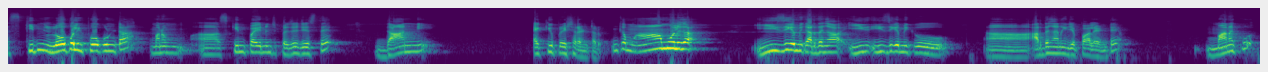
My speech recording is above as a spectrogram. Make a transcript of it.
స్కిన్ లోపలికి పోకుండా మనం స్కిన్ పై నుంచి ప్రెజర్ చేస్తే దాన్ని అక్యుప్రెషర్ అంటారు. ఇంకా మామూలుగా ఈజీగా మీకు అర్థంగా ఈ- ఈజీగా మీకు అర్థం కానికి చెప్పాలి అంటే మనకు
